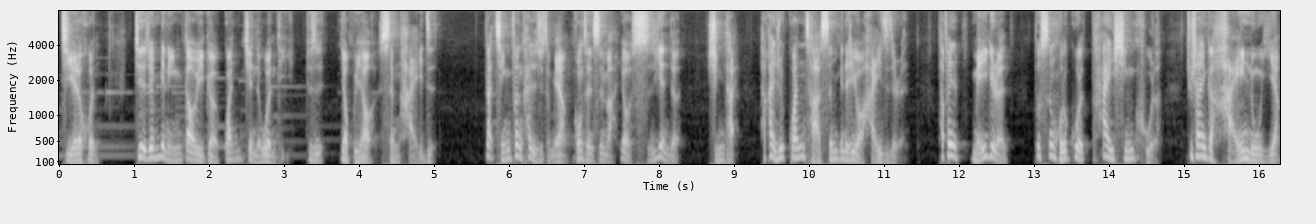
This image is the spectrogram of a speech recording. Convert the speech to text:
结了婚，接着就面临到一个关键的问题，就是要不要生孩子。那勤奋开始是怎么样？工程师嘛，要有实验的心态，他开始去观察身边那些有孩子的人，他发现每一个人都生活的过得太辛苦了，就像一个孩奴一样，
